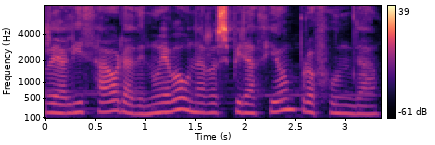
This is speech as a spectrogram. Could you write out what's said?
Realiza ahora de nuevo una respiración profunda.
